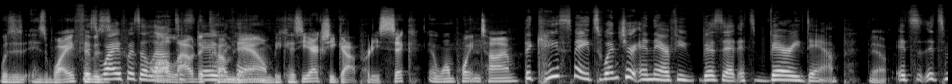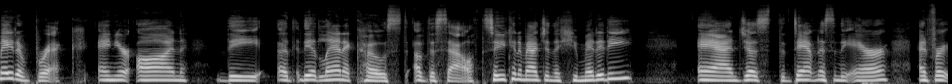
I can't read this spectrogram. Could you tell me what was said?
was his, wife. His wife was allowed to to, come down because he actually got pretty sick at one point in time. The casemates, once you're in there, if you visit, it's very damp. Yeah. It's it's made of brick, and you're on the uh, the Atlantic coast of the South, so you can imagine the humidity and just the dampness in the air. And for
